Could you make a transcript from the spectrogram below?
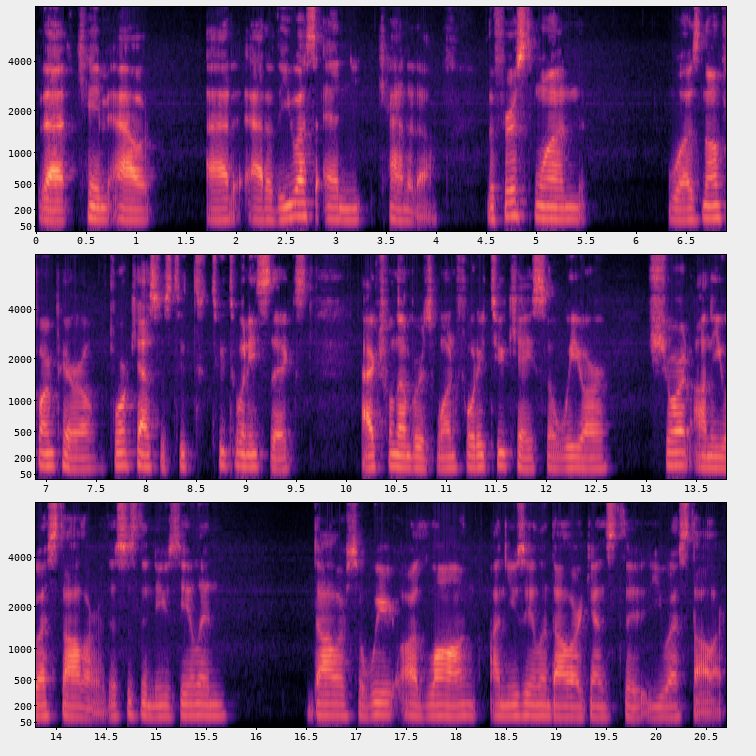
that came out at, out of the US and Canada. The first one was non-farm payroll. Forecast was 226. Actual number is 142K, so we are short on the US dollar. This is the New Zealand dollar, so we are long on New Zealand dollar against the US dollar.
